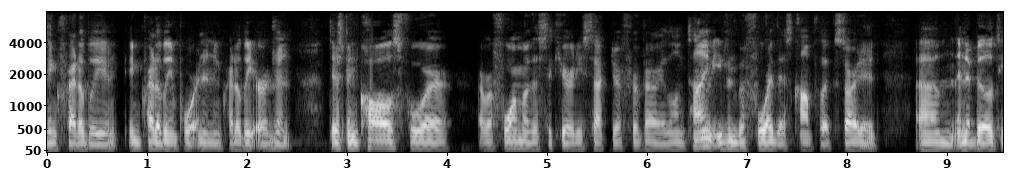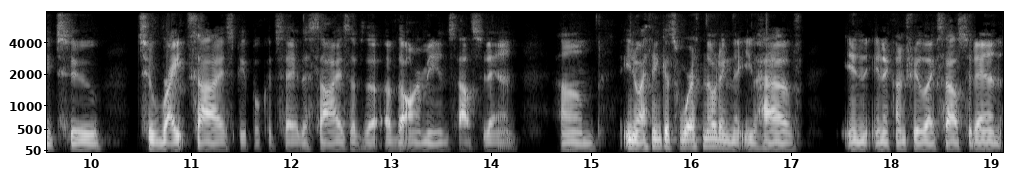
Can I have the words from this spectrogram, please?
incredibly, incredibly important and incredibly urgent. There's been calls for a reform of the security sector for a very long time, even before this conflict started. Um, an ability to to right size, people could say, the size of the of the army in South Sudan. Um, you know, I think it's worth noting that you have in in a country like South Sudan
